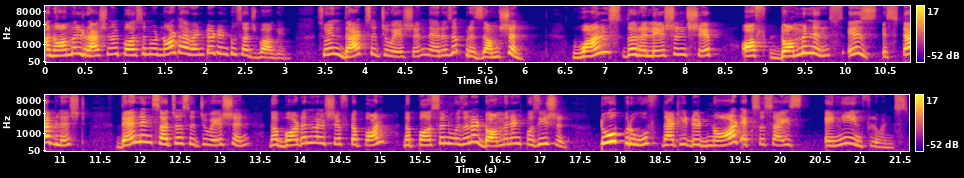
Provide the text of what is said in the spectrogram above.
a normal rational person would not have entered into such bargain. So, in that situation there is a presumption once the relationship of dominance is established then in such a situation the burden will shift upon the person who is in a dominant position to prove that he did not exercise any influence.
